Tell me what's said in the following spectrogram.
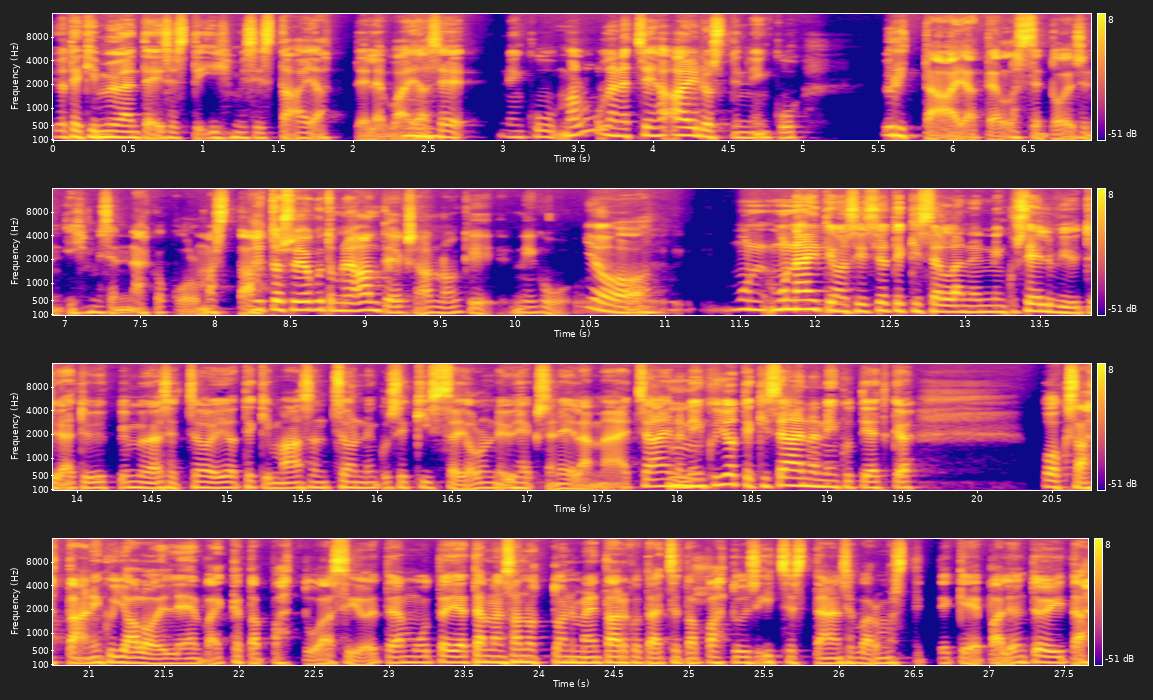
jotenkin myönteisesti ihmisistä ajatteleva. Mm. Ja se, niin kuin, mä luulen, että siihen aidosti niin kuin, yrittää ajatella sen toisen ihmisen näkökulmasta. Nyt tuossa on joku tämmöinen anteeksiannonkin niin kuin Joo, mun, mun äiti on siis jotenkin sellainen niin selviytyjä tyyppi myös, että se on jotenkin, mä sanon, että se on niin kuin se kissa, jolla on ne yhdeksän elämää. Että se aina mm. niin kuin, jotenkin se aina, niin kuin, tiedätkö, poksahtaa niin kuin jaloilleen, vaikka tapahtuu asioita ja muuta. Ja tämän sanottua, niin mä en tarkoita, että se tapahtuisi itsestään, se varmasti tekee paljon töitä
